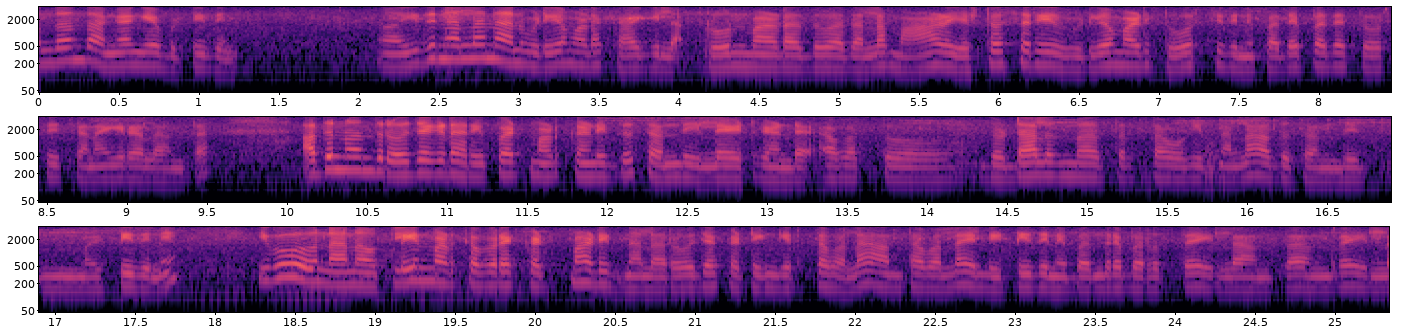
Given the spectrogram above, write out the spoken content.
ಒಂದೊಂದು ಹಂಗಂಗೆ ಬಿಟ್ಟಿದ್ದೀನಿ. ಇದನ್ನೆಲ್ಲ ನಾನು ವಿಡಿಯೋ ಮಾಡೋಕ್ಕಾಗಿಲ್ಲ. ಪ್ರೂನ್ ಮಾಡೋದು ಅದೆಲ್ಲ ಮಾಡಿ, ಎಷ್ಟೋ ಸರಿ ವಿಡಿಯೋ ಮಾಡಿ ತೋರಿಸಿದ್ದೀನಿ, ಪದೇ ಪದೇ ತೋರಿಸಿ ಚೆನ್ನಾಗಿರಲ್ಲ ಅಂತ. ಅದನ್ನೊಂದು ರೋಜಾ ಗಿಡ ರಿಪೇಟ್ ಮಾಡ್ಕೊಂಡಿದ್ದು ತಂದು ಇಲ್ಲೇ ಇಟ್ಕೊಂಡೆ. ಅವತ್ತು ದೊಡ್ಡಾಲದ ಮಾತ್ರ ಹೋಗಿದ್ನಲ್ಲ, ಅದು ತಂದು ಇಟ್ಟಿದ್ದೀನಿ. ಇವು ನಾನು ಕ್ಲೀನ್ ಮಾಡ್ಕೊಬರೇ ಕಟ್ ಮಾಡಿದ್ನಲ್ಲ, ರೋಜಾ ಕಟಿಂಗ್ ಇರ್ತಾವಲ್ಲ ಅಂಥವೆಲ್ಲ ಇಲ್ಲಿ ಇಟ್ಟಿದ್ದೀನಿ. ಬಂದರೆ ಬರುತ್ತೆ, ಇಲ್ಲ ಅಂತ ಅಂದರೆ ಇಲ್ಲ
